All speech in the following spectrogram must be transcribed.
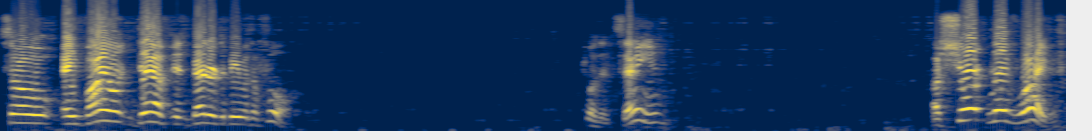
So a violent death is better to be with a fool. That's what it's saying. A short-lived life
